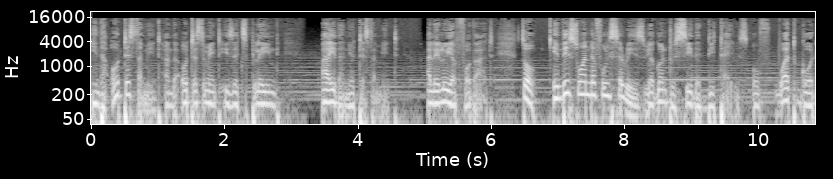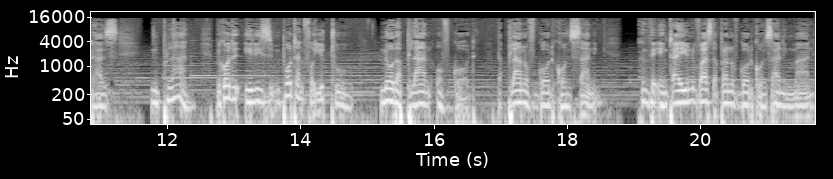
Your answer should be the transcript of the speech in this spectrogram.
in the Old Testament, and the Old Testament is explained by the New Testament. Hallelujah for that. So, in this wonderful series, we are going to see the details of what God has in plan because it is important for you to know the plan of God, the plan of God concerning the entire universe, the plan of God concerning man,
